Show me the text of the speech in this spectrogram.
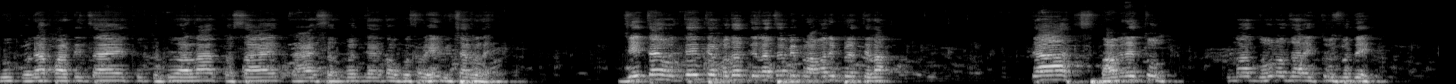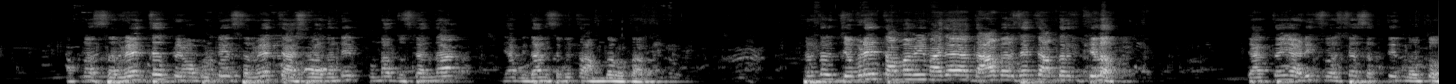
तू कोण्या पार्टीचा आहे तू कुठून आला कसा आहे काय सरपंच आहे का उपसर हे विचारलं नाही. जे काय होते ते मदत देण्याचा मी प्रामाणिक प्रयत्न केला. त्याच भावनेतून पुन्हा दोन हजार एकवीसमध्ये आपल्या सर्वांच्याच प्रेमापुरते सर्वांच्या आशीर्वादाने पुन्हा दुसऱ्यांदा या विधानसभेचा आमदार होता. आला तर जेवढे कामं मी माझ्या या दहा वर्षांच्या आमदार केलं त्यातही अडीच वर्ष सत्तेत नव्हतो.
